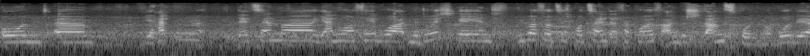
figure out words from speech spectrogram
Und ähm, wir hatten Dezember, Januar, Februar hatten wir durchgehend über 40 Prozent der Verkäufe an Bestandskunden, obwohl wir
